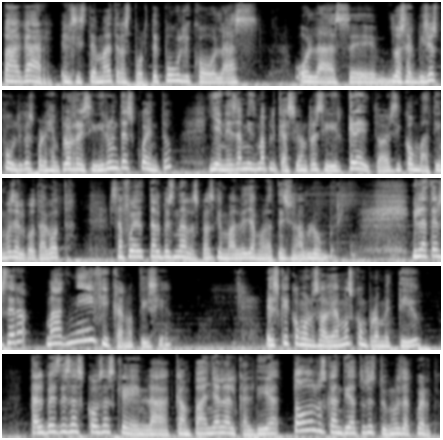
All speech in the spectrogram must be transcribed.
pagar el sistema de transporte público o las o eh, los servicios públicos, por ejemplo, recibir un descuento y en esa misma aplicación recibir crédito, a ver si combatimos el gota a gota. Esa fue tal vez una de las cosas que más le llamó la atención a Bloomberg. Y la tercera magnífica noticia es que como nos habíamos comprometido, tal vez de esas cosas que en la campaña a la alcaldía todos los candidatos estuvimos de acuerdo,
